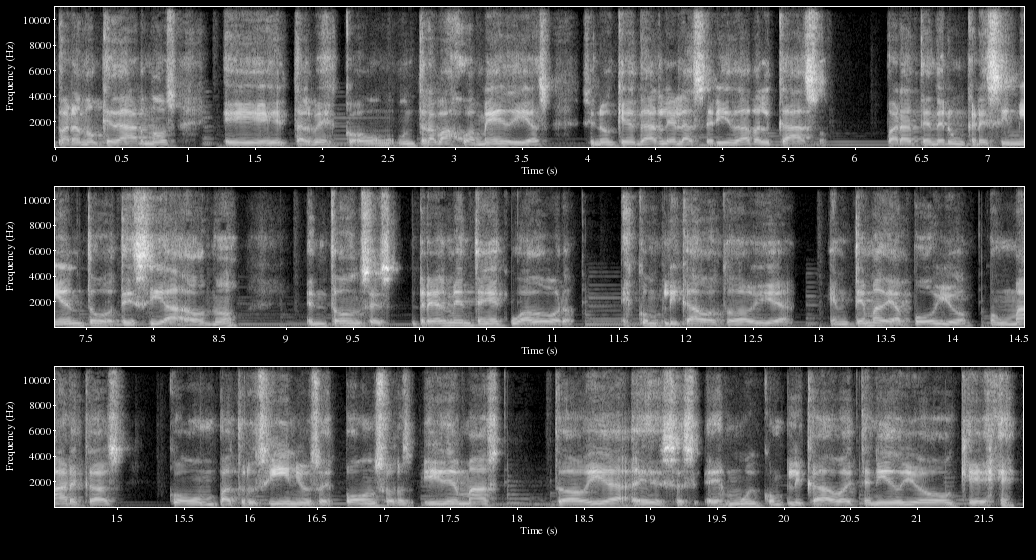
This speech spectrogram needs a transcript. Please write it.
Para no quedarnos eh, tal vez con un trabajo a medias, sino que darle la seriedad al caso para tener un crecimiento deseado, ¿no? Entonces, realmente en Ecuador es complicado todavía. En tema de apoyo con marcas, con patrocinios, sponsors y demás, todavía es, es, muy complicado. He tenido yo que,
